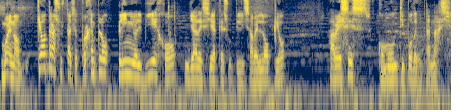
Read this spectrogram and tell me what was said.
Bueno, ¿qué otras sustancias? Por ejemplo, Plinio el Viejo ya decía que se utilizaba el opio a veces como un tipo de eutanasia.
